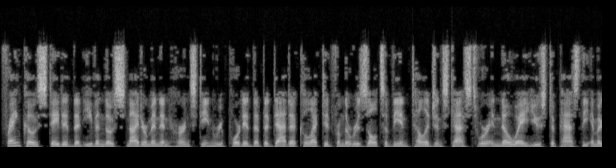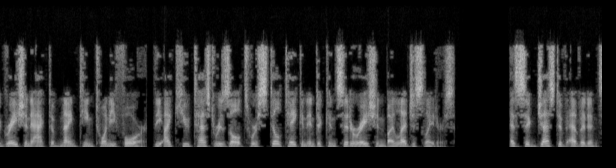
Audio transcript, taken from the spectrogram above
Franco stated that even though Snyderman and Herrnstein reported that the data collected from the results of the intelligence tests were in no way used to pass the Immigration Act of 1924, the IQ test results were still taken into consideration by legislators. As suggestive evidence,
